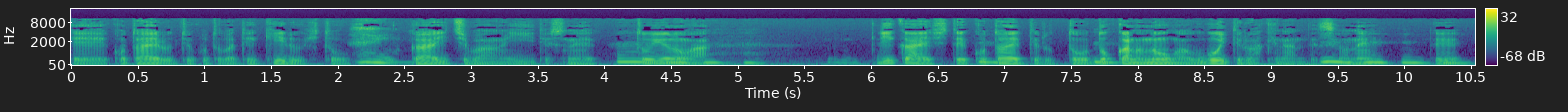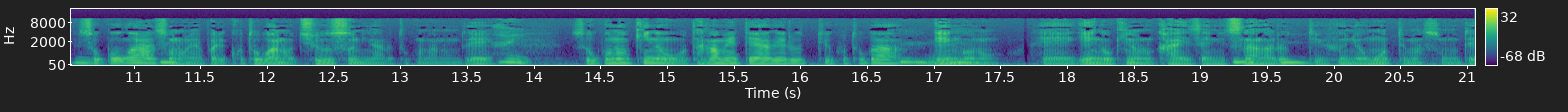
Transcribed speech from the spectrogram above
えー、答えるということができる人が一番いいですね。というのは、理解して答えてると、どっかの脳が動いてるわけなんですよね。でそこがそのやっぱり言葉の中枢になるとこなので、はい、そこの機能を高めてあげるっていうことが言語の、えー、言語機能の改善につながるっていうふうに思ってますので、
